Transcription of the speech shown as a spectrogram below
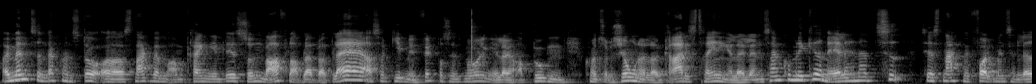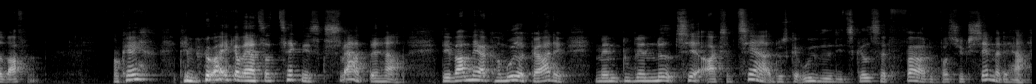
Og i mellemtiden, der kunne han stå og snakke med dem omkring, jamen det er sunde vafler, bla bla bla, og så give dem en fedtprocentsmåling, eller booke en konsultation, eller en gratis træning, eller et eller andet. Så han kommunikerede med alle, han havde tid til at snakke med folk, mens han lavede vaflen. Okay? Det behøver ikke at være så teknisk svært det her. Det er bare med at komme ud og gøre det. Men du bliver nødt til at acceptere, at du skal udvide dit skillset, før du får succes med det her.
